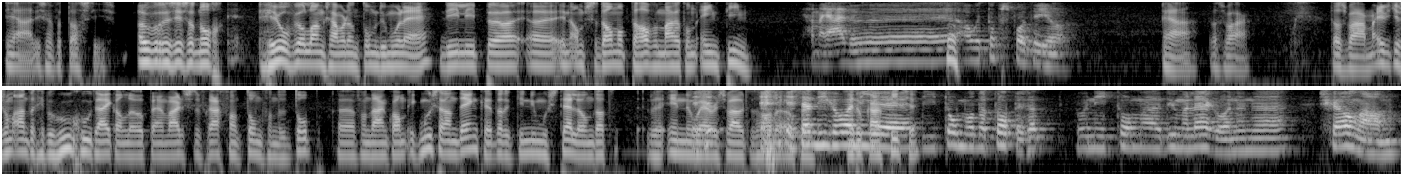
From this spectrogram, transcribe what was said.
Ja, die zijn fantastisch. Overigens is dat nog heel veel langzamer dan Tom Dumoulin. hè. Die liep eh, eh, in Amsterdam op de halve marathon 1,10. Ja, maar ja, dat is eh, Ja. oude topsporter, joh. Ja, dat is waar. Dat is waar. Maar eventjes om aan te geven hoe goed hij kan lopen. En waar dus de vraag van Tom van de Top vandaan kwam. Ik moest eraan denken dat ik die nu moest stellen. Omdat we in de is Wout het hadden Is dat niet gewoon met die, elkaar eh, fietsen. die Tom van de Top? Is dat gewoon niet Tom Dumoulin, gewoon een schuilnaam?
